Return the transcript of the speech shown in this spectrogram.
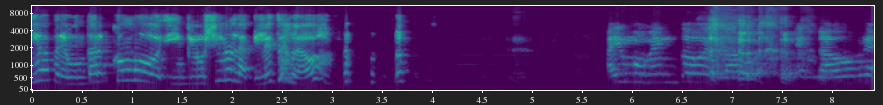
Iba a preguntar cómo incluyeron la pileta en la obra. Hay un momento en la, en la obra,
